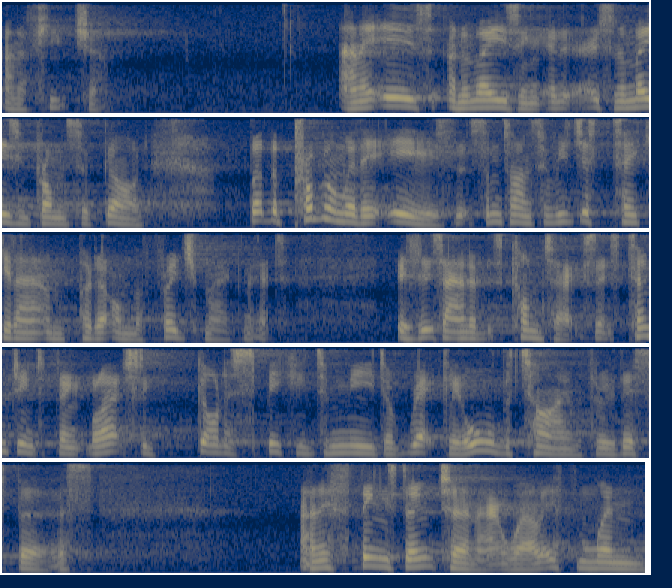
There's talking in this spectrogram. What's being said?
and a future. And it is an amazing, it's an amazing promise of God. But the problem with it is that sometimes if we just take it out and put it on the fridge magnet, is it's out of its context. And it's tempting to think, well, actually, God is speaking to me directly all the time through this verse. And if things don't turn out well, if and when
